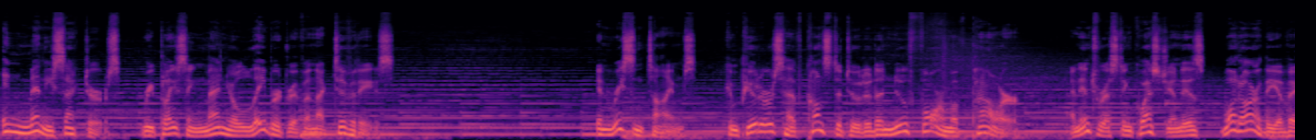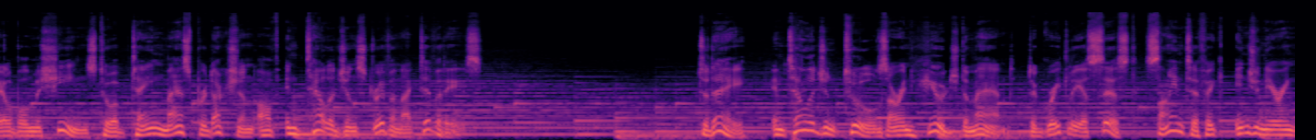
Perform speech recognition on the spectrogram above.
in many sectors, replacing manual labor-driven activities. In recent times, computers have constituted a new form of power. An interesting question is, what are the available machines to obtain mass production of intelligence-driven activities? Today, intelligent tools are in huge demand to greatly assist scientific, engineering,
